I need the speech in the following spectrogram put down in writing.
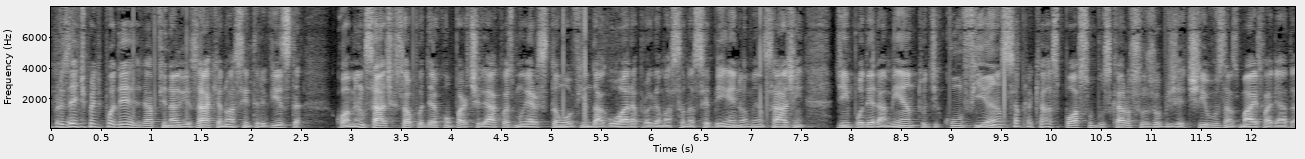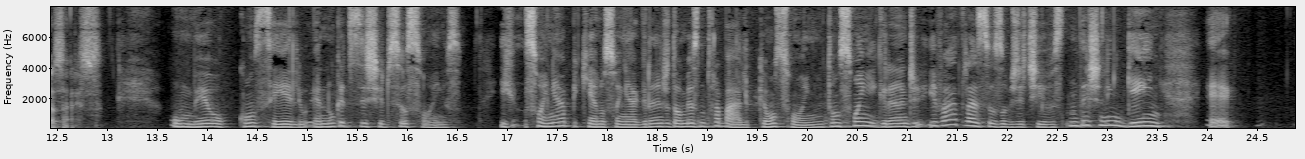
Presidente, para a gente poder já finalizar aqui a nossa entrevista, qual a mensagem que você vai poder compartilhar com as mulheres que estão ouvindo agora a programação da CBN? Uma mensagem de empoderamento, de confiança para que elas possam buscar os seus objetivos nas mais variadas áreas. O meu conselho é nunca desistir dos seus sonhos. E sonhar pequeno, sonhar grande dá o mesmo trabalho, porque é um sonho. Então sonhe grande e vá atrás dos seus objetivos. Não deixe ninguém é,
